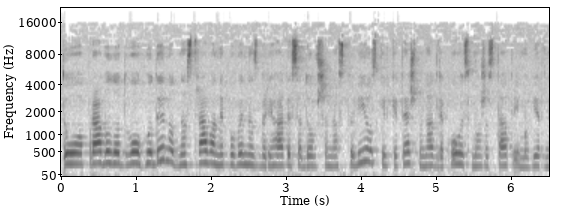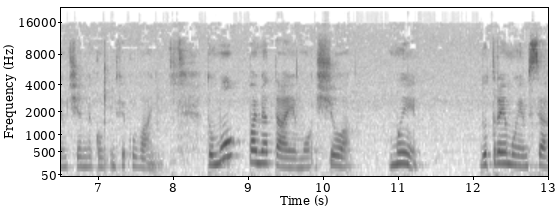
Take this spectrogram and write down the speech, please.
то правило двох годин одна страва не повинна зберігатися довше на столі, оскільки теж вона для когось може стати ймовірним чинником інфікування. Тому пам'ятаємо, що ми дотримуємося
